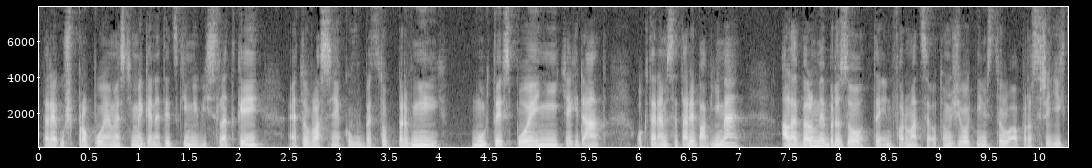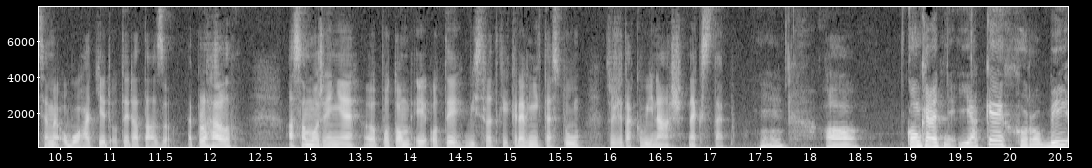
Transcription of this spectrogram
které už propojujeme s těmi genetickými výsledky. Je to vlastně jako vůbec to první multispojení těch dat, o kterém se tady bavíme, ale velmi brzo ty informace o tom životním stylu a prostředí chceme obohatit o ty data z Apple Health, a samozřejmě eh, potom i o ty výsledky krevních testů, což je takový náš next step. Uh-huh. A konkrétně, jaké choroby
